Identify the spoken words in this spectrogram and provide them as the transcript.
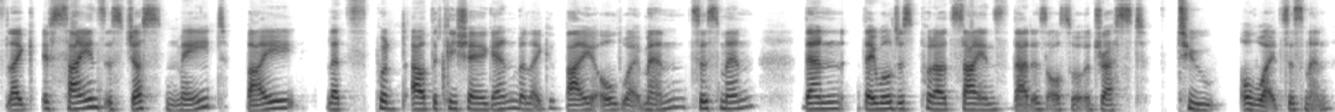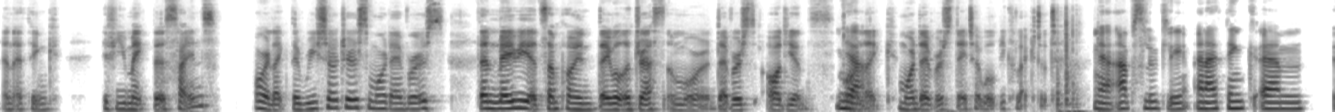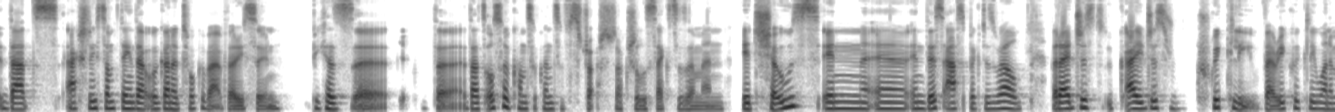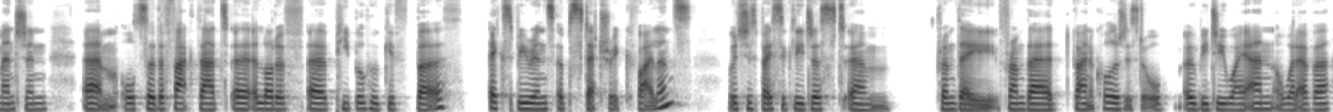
like if science is just made by let's put out the cliche again, but like by old white men, cis men, then they will just put out science that is also addressed to old white cis men. And I think if you make the science or like the researchers more diverse, then maybe at some point they will address a more diverse audience Yeah. or like more diverse data will be collected. Yeah, absolutely. And I think um, that's actually something that we're going to talk about very soon because uh, the, that's also a consequence of stru- structural sexism, and it shows in uh, in this aspect as well. But I just I just quickly, very quickly, want to mention um, also the fact that uh, a lot of uh, people who give birth experience obstetric violence, which is basically just um, from they from their gynecologist or OBGYN or whatever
